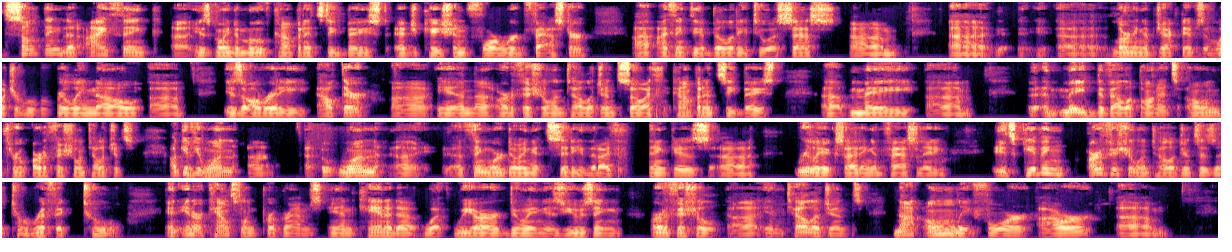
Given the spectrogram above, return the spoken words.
something that I think is going to move competency based education forward faster. I, I, think the ability to assess um, uh, uh, learning objectives and what you really know uh, is already out there uh, in uh, artificial intelligence. So I think competency based uh, may um, may develop on its own through artificial intelligence. I'll give you one one thing we're doing at City that I think is really exciting and fascinating. It's giving artificial intelligence is a terrific tool and in our counseling programs in Canada, what we are doing is using artificial uh, intelligence not only for our um,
